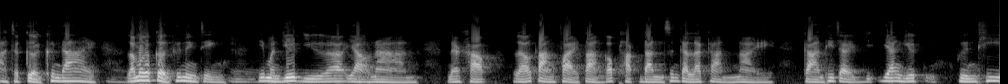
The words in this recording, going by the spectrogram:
อาจจะเกิดขึ้นได้ แล้วมันก็เกิดขึ้นจริง ๆ ที่มันยืดเยื้อยาวนานนะครับ แล้วต่างฝ่ายต่างก็ผลักดันซึ่งกันและกันในการที่จะแย่งยึดพื้นที่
